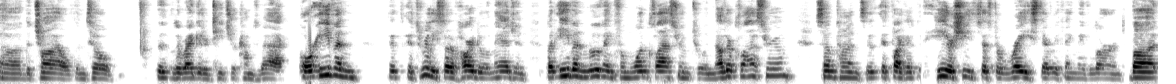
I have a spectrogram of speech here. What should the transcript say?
uh, the child until the, the regular teacher comes back. Or even it, it's really sort of hard to imagine. But even moving from one classroom to another classroom, sometimes it's like a, he or she's just erased everything they've learned. But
